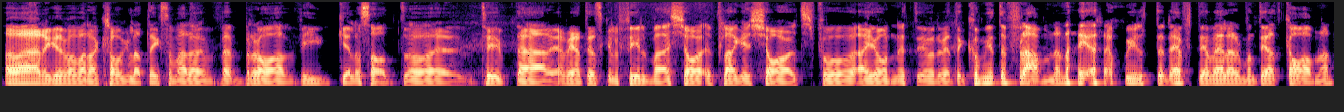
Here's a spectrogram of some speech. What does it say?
Ja, herregud vad man har krånglat liksom. Man har en bra vinkel och sånt. Och eh, typ det här. Jag vet att jag skulle filma char plug and charge på Ionity. Och du vet, det kom ju inte fram den här skylten efter jag väl hade monterat kameran.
